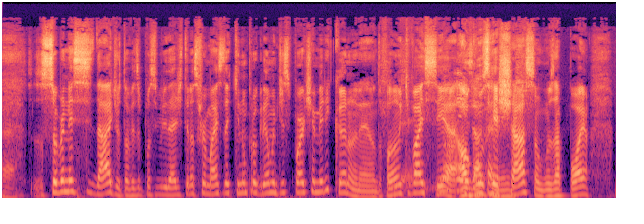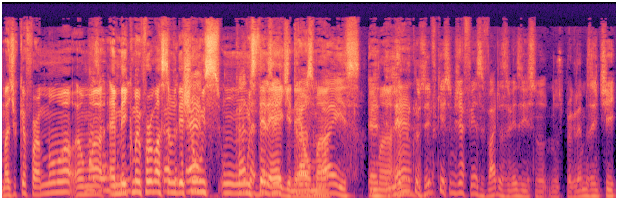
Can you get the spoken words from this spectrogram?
É. sobre a necessidade, ou talvez a possibilidade de transformar isso daqui num programa de esporte americano, né? Não tô falando que vai ser. Não, alguns rechaçam, alguns apoiam, mas de qualquer forma é, uma- é é um é meio que uma informação cada- que deixa é, um, um, Cada easter egg, né? Uma, mais. é, uma- lembro, é. inclusive, que a gente já fez várias vezes isso no- nos programas. A gente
